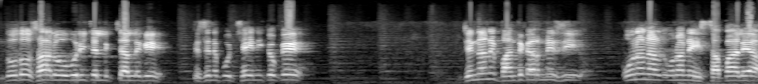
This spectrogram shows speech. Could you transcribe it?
ਦੋ ਦੋ ਸਾਲ ਓਵਰ ਹੀ ਚੱਲ ਚੱਲ ਗਏ। ਕਿਸੇ ਨੇ ਪੁੱਛਿਆ ਹੀ ਨਹੀਂ ਕਿਉਂਕਿ ਜਿਨ੍ਹਾਂ ਨੇ ਬੰਦ ਕਰਨੇ ਸੀ, ਉਹਨਾਂ ਨਾਲ ਉਹਨਾਂ ਨੇ ਹਿੱਸਾ ਪਾ ਲਿਆ।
